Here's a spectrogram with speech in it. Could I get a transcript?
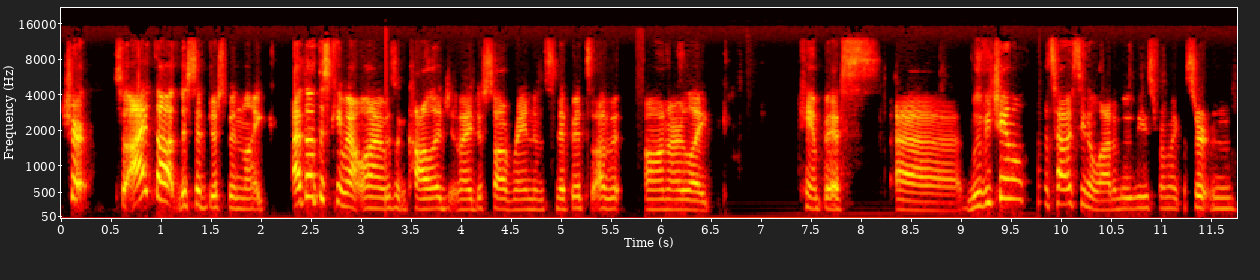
Sure. So I thought this had just been like I thought this came out when I was in college, and I just saw random snippets of it on our like campus uh, movie channel. That's how I've seen a lot of movies from like a certain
